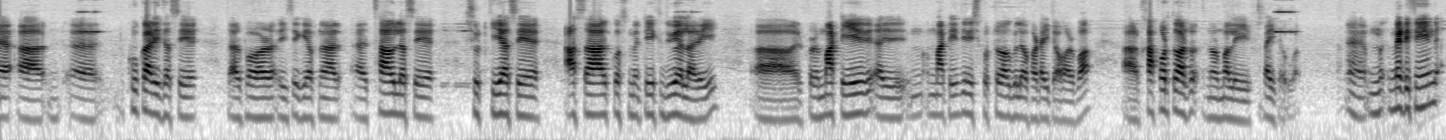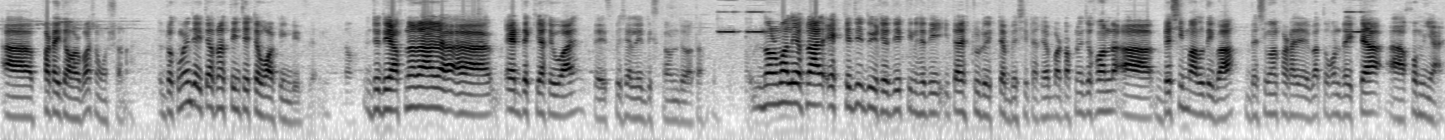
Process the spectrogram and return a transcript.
কুকারিজ আছে তারপর এইসে কি আপনার চাউল আছে সুটকি আছে আচার কসমেটিক্স জুয়েলারি এরপরে মাটির মাটির জিনিসপত্র ওগুলো ফাটাইতে পারবা আর কাপড় তো আর নর্মালি পাইতে পারবা মেডিসিন পাঠাইতে পারবা সমস্যা না। ডকুমেন্ট যাইতে আপনার তিন চারটা ওয়ার্কিং ডেজ লাগে। যদি আপনারা অ্যাড দেখিয়া কেউ হয়, তো স্পেশালি ডিসকাউন্ট দেওয়া থাকবে নর্মালি আপনার এক কেজি, দুই কেজি, তিন কেজি এটার একটু রেটটা বেশি থাকে বাট আপনি যখন বেশি মাল দিবা, বেশি মাল পাঠাই যাইবা তখন রেটটা কমিয়ায়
